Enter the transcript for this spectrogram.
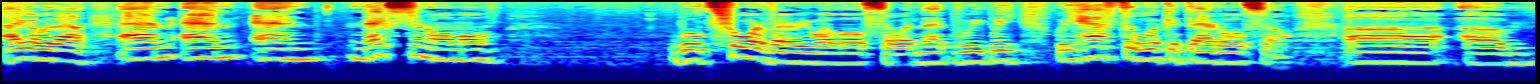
I go with Alice, and and and next to normal will tour very well also, and that we we, we have to look at that also. Uh, um,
